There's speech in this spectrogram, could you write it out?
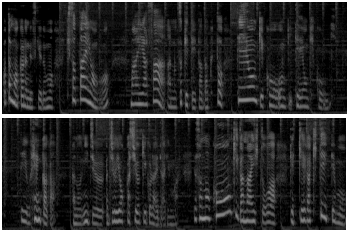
ことも分かるんですけれども基礎体温を毎朝あのつけていただくと低温期高温期低温期高温期っていう変化があの20 14日周期ぐらいであります。でその高温期がない人は月経が来ていても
